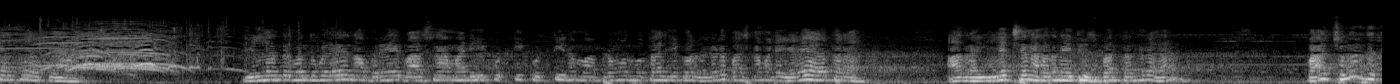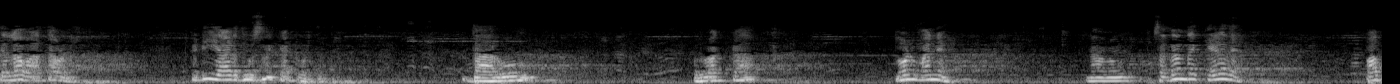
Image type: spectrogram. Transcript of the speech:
ಕೆಲಸ. ಇಲ್ಲಂದ್ರೆ ಬಂಧುಗಳೇ, ನಾವು ಬರೇ ಭಾಷಣ ಮಾಡಿ, ಕುಟ್ಟಿ ಕೊಟ್ಟಿ ನಮ್ಮ ಪ್ರಮೋದ್ ಮುತಾಲ್ಜಿ ಅವ್ರ ಹೊರಗಡೆ ಭಾಷಣ ಮಾಡಿ ಹೇಳೇ ಹೇಳ್ತಾರ. ಆದ್ರೆ ಇಲೆಕ್ಷನ್ ಹದಿನೈದು ದಿವಸ ಬಂತಂದ್ರ ಭಾಳ ಚಲೋ ಇರ್ತೈತೆ ಎಲ್ಲ ವಾತಾವರಣ. ಕಡಿ ಎರಡು ದಿವಸನ ಕಟ್ ಬರ್ತೈತೆ ದಾರು, ರೊಕ್ಕ. ನೋಡಿ ಮೊನ್ನೆ ನಾನು ಸದನದಾಗ ಕೇಳಿದೆ, ಪಾಪ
